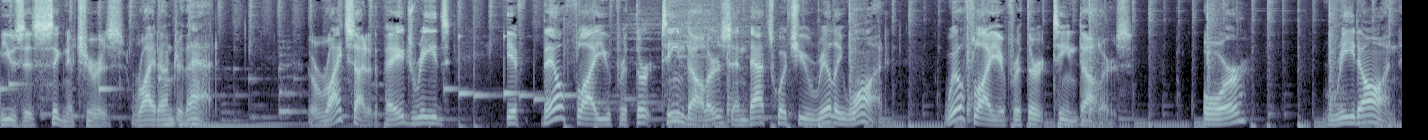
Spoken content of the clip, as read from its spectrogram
Muse's signature is right under that. The right side of the page reads If they'll fly you for $13 and that's what you really want, we'll fly you for $13. Or read on.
